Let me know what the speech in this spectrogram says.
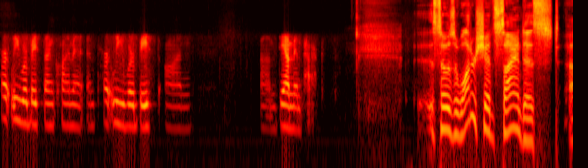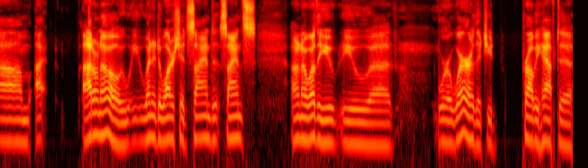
partly were based on climate and partly were based on um, dam impacts. So, as a watershed scientist, um, I I don't know. You went into watershed science. I don't know whether you you uh, were aware that you'd probably have to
